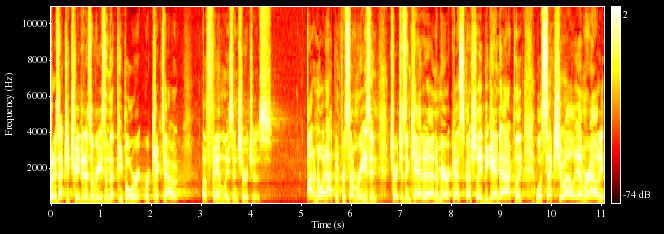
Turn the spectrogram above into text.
but it was actually treated as a reason that people were, were kicked out of families and churches. I don't know what happened. For some reason, churches in Canada and America especially began to act like, well, sexual immorality,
